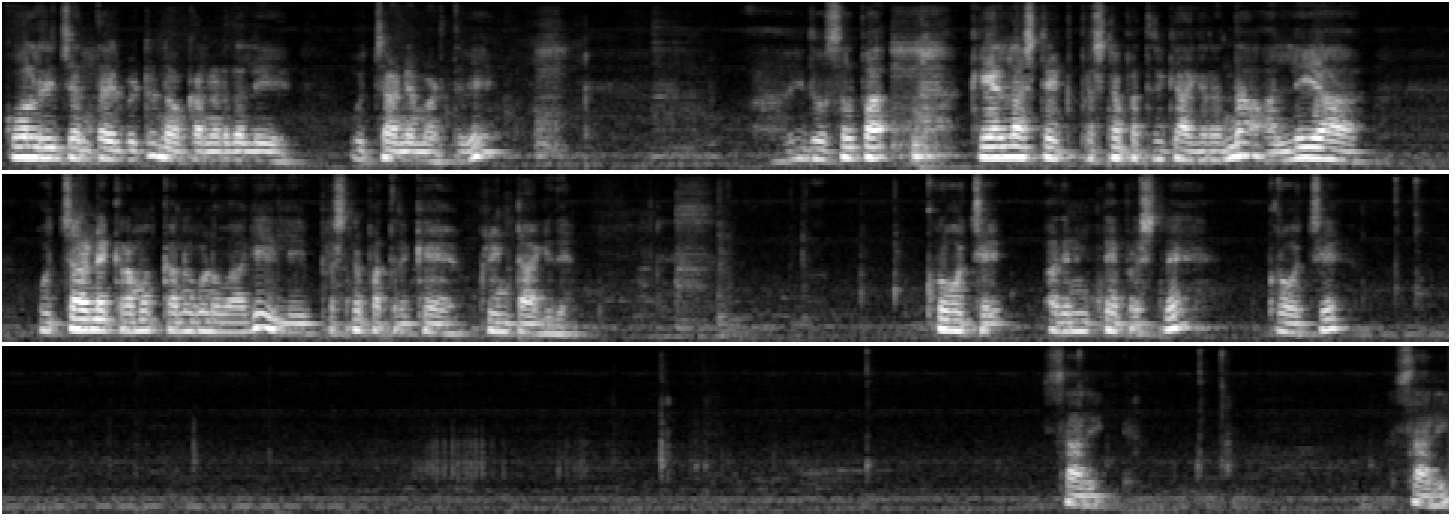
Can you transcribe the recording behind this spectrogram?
ಕೋಲ್ರಿಜ್ ಅಂತ ಹೇಳ್ಬಿಟ್ಟು ನಾವು ಕನ್ನಡದಲ್ಲಿ ಉಚ್ಚಾರಣೆ ಮಾಡ್ತೀವಿ. ಇದು ಸ್ವಲ್ಪ ಕೇರಳ ಸ್ಟೇಟ್ ಪ್ರಶ್ನೆ ಪತ್ರಿಕೆ ಆಗಿರೋದ್ರಿಂದ ಅಲ್ಲಿಯ ಉಚ್ಚಾರಣೆ ಕ್ರಮಕ್ಕೆ ಅನುಗುಣವಾಗಿ ಇಲ್ಲಿ ಪ್ರಶ್ನೆ ಪತ್ರಿಕೆ ಪ್ರಿಂಟ್ ಆಗಿದೆ. ಕ್ರೋಚೆ, ಹದಿನೆಂಟನೇ ಪ್ರಶ್ನೆ, Croce. Sorry. Sorry.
